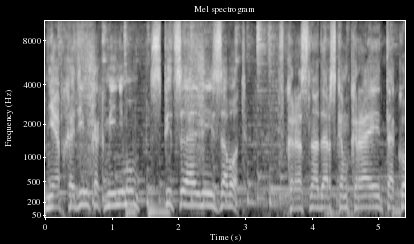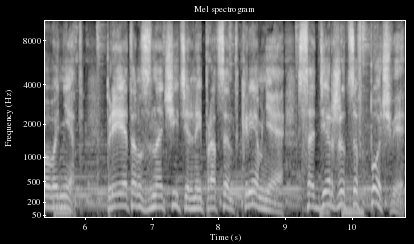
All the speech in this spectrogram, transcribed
необходим как минимум специальный завод. В Краснодарском крае такого нет. При этом значительный процент кремния содержится в почве.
